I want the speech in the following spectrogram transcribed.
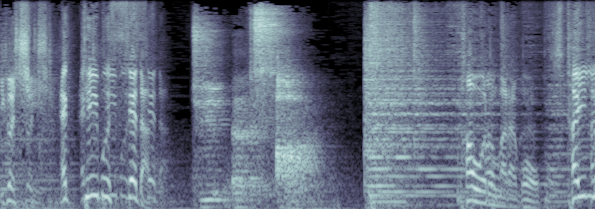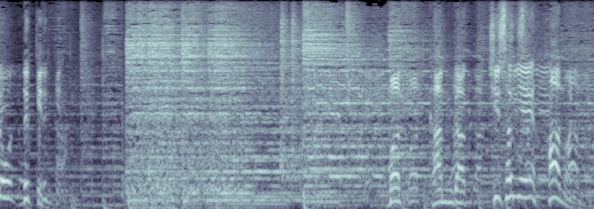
이것이 active 세단. GSi 파워로 말하고 스타일로 느낀다. 멋, 감각, 지성의 하모니.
